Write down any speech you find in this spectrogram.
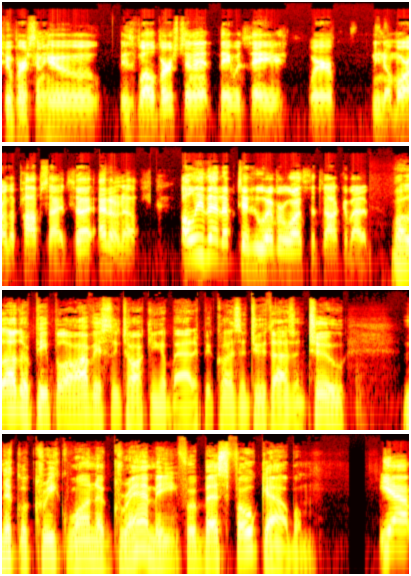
To a person who is well versed in it, they would say we're you know more on the pop side. So I, I don't know. I'll leave that up to whoever wants to talk about it. Well, other people are obviously talking about it because in 2002, Nickel Creek won a Grammy for Best Folk Album. Yeah,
